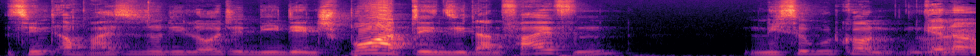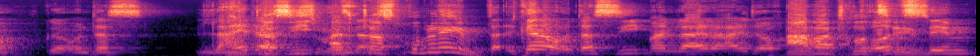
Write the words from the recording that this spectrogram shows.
sind auch meistens so die Leute, die den Sport, den sie dann pfeifen, nicht so gut konnten. oder? Genau, genau. und das leider das sieht ist man oft das Problem. Da, genau, das sieht man leider halt auch. Aber trotzdem. Trotzdem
